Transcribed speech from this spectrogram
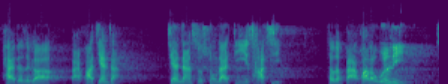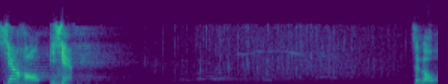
拍的这个百花建盏，建盏是宋代第一茶器，它的百花的纹理纤毫毕现。这个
